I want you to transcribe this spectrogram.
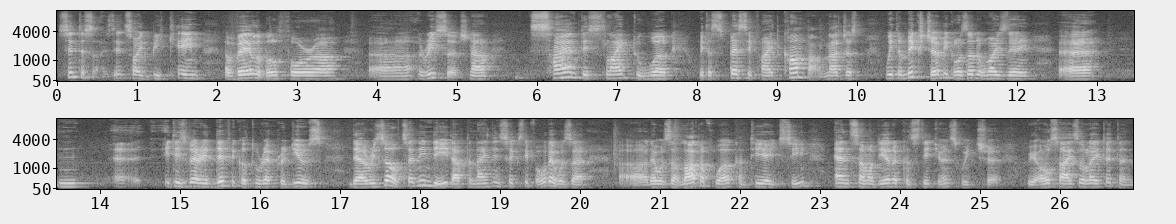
synthesized it, so it became available for uh, uh, research. Now, scientists like to work with a specified compound, not just with a mixture, because otherwise they, uh, it is very difficult to reproduce their results. And indeed, after 1964, there was a uh, there was a lot of work on THC and some of the other constituents, which uh, we also isolated and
